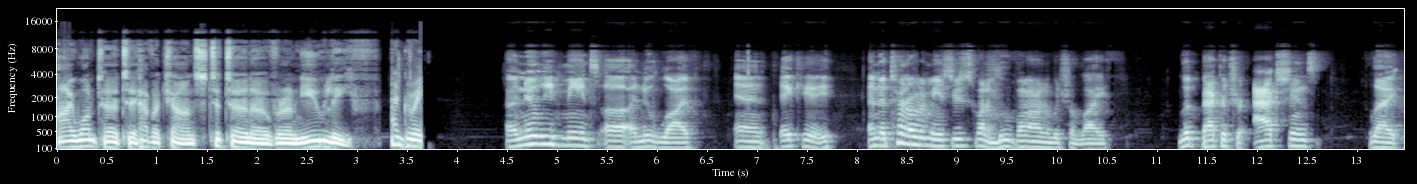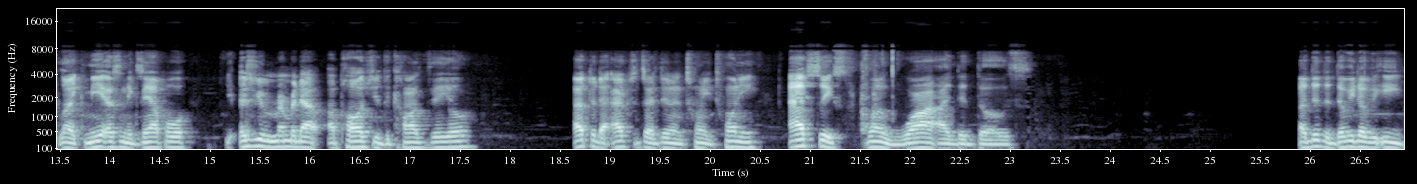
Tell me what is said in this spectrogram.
I want her to have a chance to turn over a new leaf. Agree. A new leaf means uh, a new life, and aka, and the turnover means you just want to move on with your life. Look back at your actions, like like me as an example. As you remember that apology to the Con video, after the actions I did in 2020, I actually explained why I did those. I did the WWE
